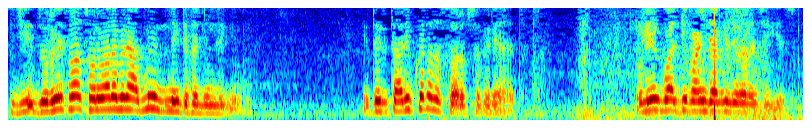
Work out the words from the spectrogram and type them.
कि जी, दुर्गे समाज सोने वाला मेरा आदमी नहीं देखा ज़िंदगी में। ये तेरी तारीफ़ कर रहा था सौरभ सवेरे आया था। बोले, एक बाल्टी पानी डाल के जगाना चाहिए इसको।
